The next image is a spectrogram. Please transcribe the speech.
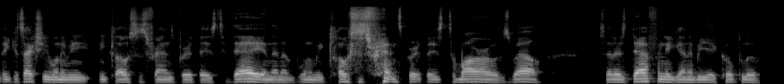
like it's actually one of me my closest friends' birthdays today, and then uh, one of my closest friends' birthdays tomorrow as well. So there's definitely going to be a couple of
